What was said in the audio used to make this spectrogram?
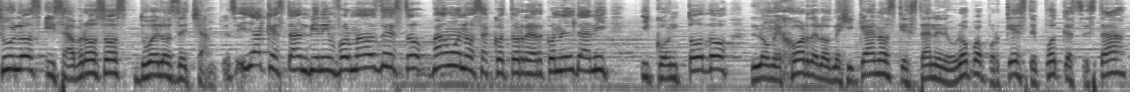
Chulos y sabrosos duelos de Champions. Y ya que están bien informados de esto, vámonos a cotorrear con el Dani y con todo lo mejor de los mexicanos que están en Europa porque este podcast está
